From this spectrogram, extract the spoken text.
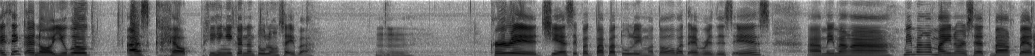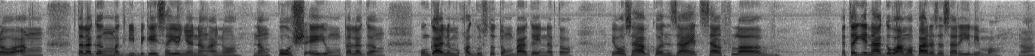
I think ano, you will ask help. Hihingi ka ng tulong sa iba. Mm-mm. Courage. Yes, ipagpapatuloy mo to, whatever this is. Uh, may mga may mga minor setback pero ang talagang magbibigay sa niya ng ano, ng push eh yung talagang kung gaano mo kagusto tong bagay na to. You also have conceit, self-love. Ito yung ginagawa mo para sa sarili mo, no?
